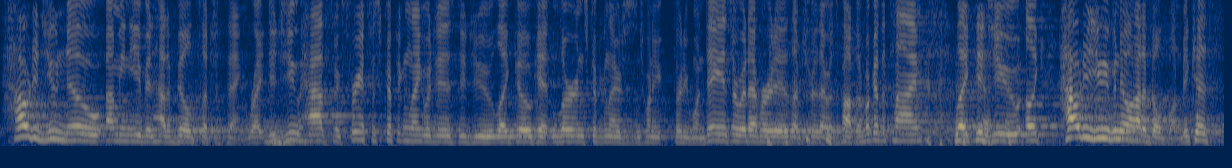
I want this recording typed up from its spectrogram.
How did you know, I mean, even how to build such a thing, right? Did mm-hmm. you have some experience with scripting languages? Did you like go get learn scripting languages in 20, 31 days or whatever it is? I'm sure that was a popular book at the time. Like, did you, like, how did you even know how to build one? Because,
